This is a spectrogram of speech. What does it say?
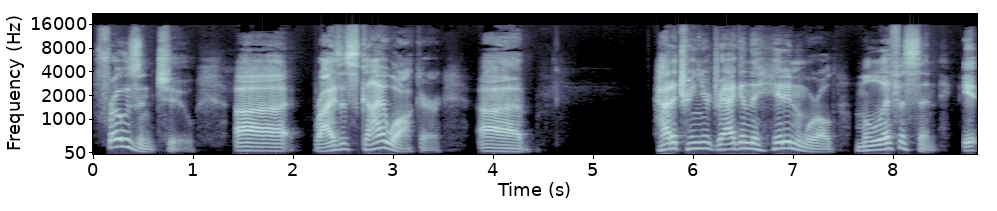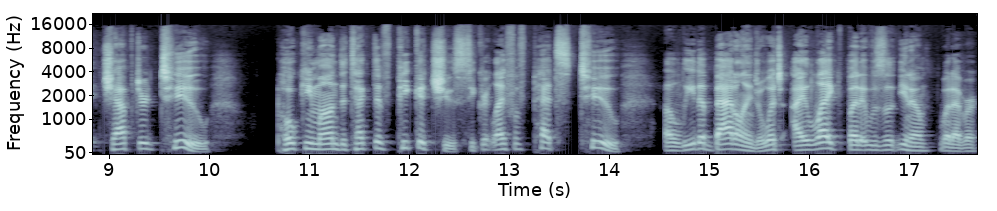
Frozen two, uh, Rise of Skywalker, uh, How to Train Your Dragon: The Hidden World, Maleficent, It Chapter 2, Pokemon Detective Pikachu, Secret Life of Pets 2, Alita Battle Angel, which I liked, but it was, uh, you know, whatever.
